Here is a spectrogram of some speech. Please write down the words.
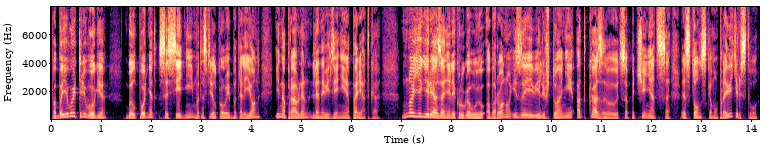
По боевой тревоге был поднят соседний мотострелковый батальон и направлен для наведения порядка. Но егеря заняли круговую оборону и заявили, что они отказываются подчиняться эстонскому правительству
